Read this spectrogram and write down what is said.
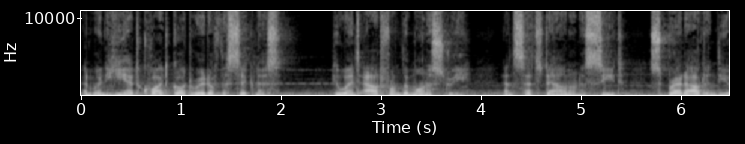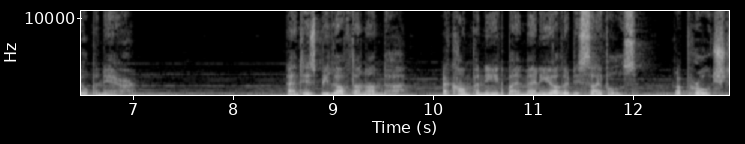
and when he had quite got rid of the sickness, he went out from the monastery and sat down on a seat spread out in the open air. And his beloved Ananda, accompanied by many other disciples, approached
